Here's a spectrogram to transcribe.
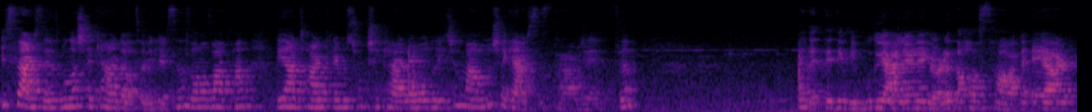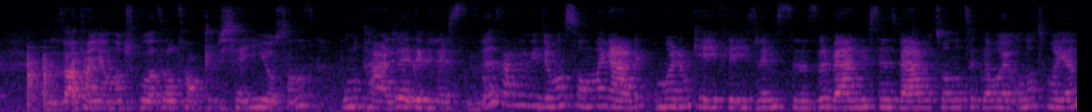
İsterseniz buna şeker de atabilirsiniz ama zaten diğer tariflerimiz çok şekerli olduğu için ben bunu şekersiz tercih ettim. Evet dediğim gibi bu diğerlerine göre daha sade. Eğer hani zaten yanına çikolatalı tatlı bir şey yiyorsanız bunu tercih edebilirsiniz. Kahve videomun sonuna geldik. Umarım keyifle izlemişsinizdir. Beğendiyseniz beğen butonuna tıklamayı unutmayın.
